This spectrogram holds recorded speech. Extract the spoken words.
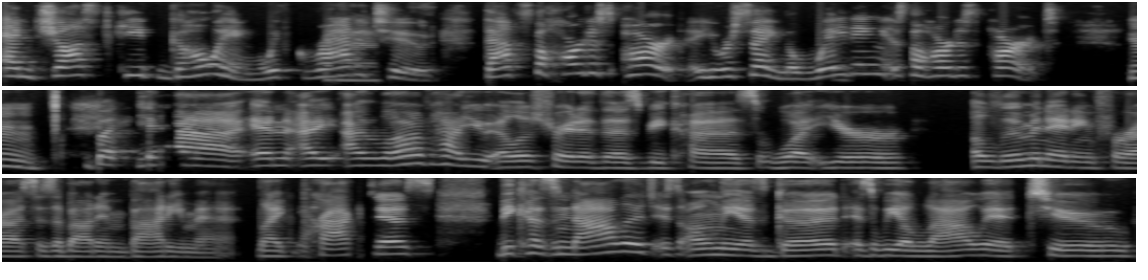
and just keep going with gratitude. Yes. That's the hardest part. You were saying the waiting is the hardest part. Hmm. But yeah, and I I love how you illustrated this because what you're illuminating for us is about embodiment, like yeah. practice, because knowledge is only as good as we allow it to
